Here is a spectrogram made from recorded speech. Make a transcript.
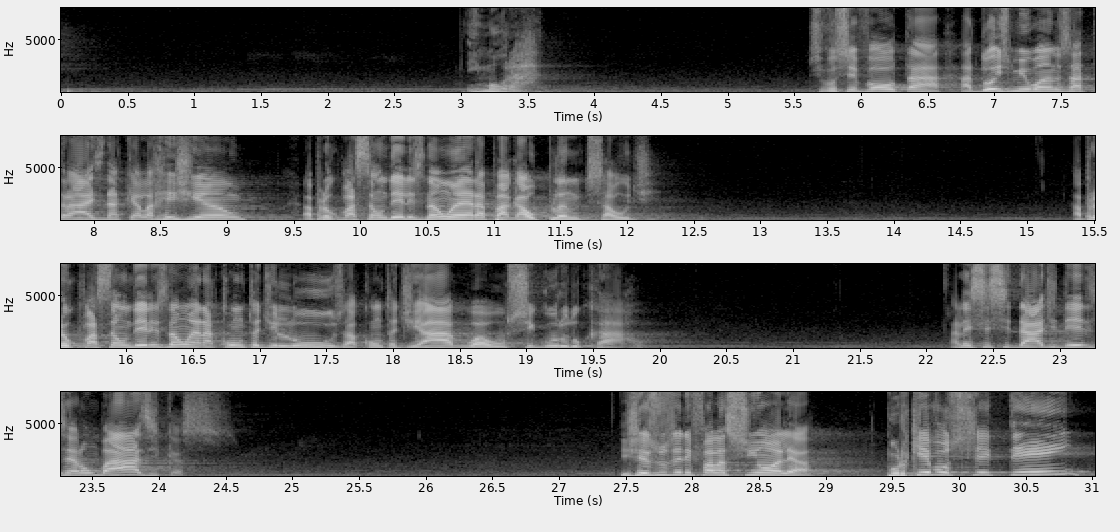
e morar. Se você volta a dois mil anos atrás, naquela região, a preocupação deles não era pagar o plano de saúde. A preocupação deles não era a conta de luz, a conta de água, o seguro do carro. A necessidade deles eram básicas. E Jesus ele fala assim: olha, porque você tem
